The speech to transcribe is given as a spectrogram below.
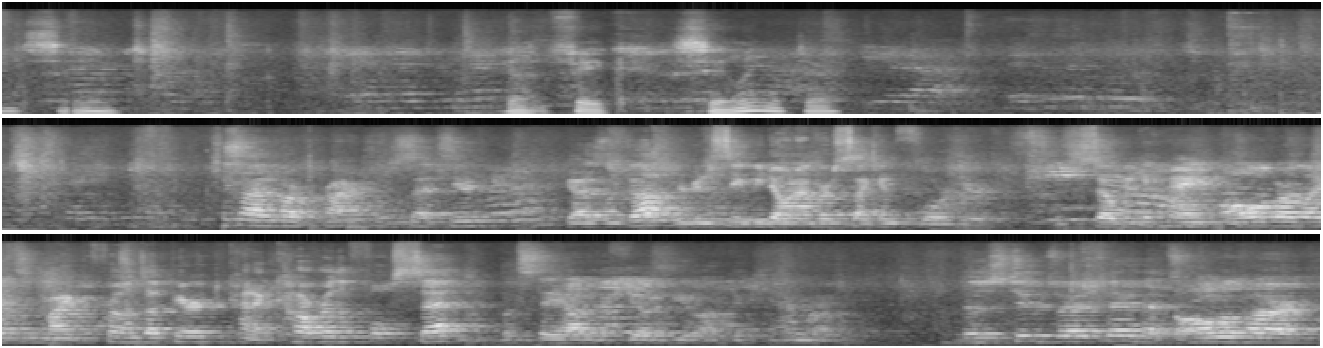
Insane. Got fake ceiling up there. Inside of our practical sets here, you guys look up, you're gonna see we don't have our second floor here. So we can hang all of our lights and microphones up here to kind of cover the full set, but stay out of the field of view of the camera. Those tubes right there, that's all of our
